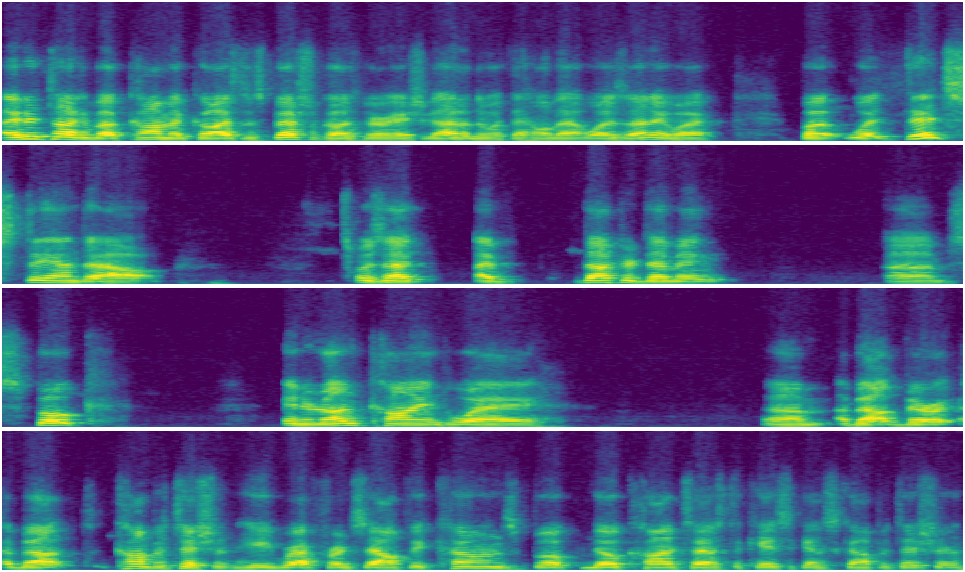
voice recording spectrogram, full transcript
I didn't talk about common cause and special cause variation. I don't know what the hell that was anyway. But what did stand out was that I, Dr. Deming um, spoke in an unkind way um, about very about competition. He referenced Alfie Kohn's book, No Contest: The Case Against Competition.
